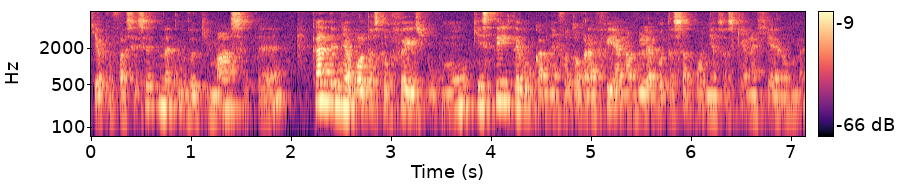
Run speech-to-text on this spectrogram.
και αποφασίσετε να την δοκιμάσετε, κάντε μια βόλτα στο facebook μου και στείλτε μου καμιά φωτογραφία να βλέπω τα σαπούνια σας και να χαίρομαι.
